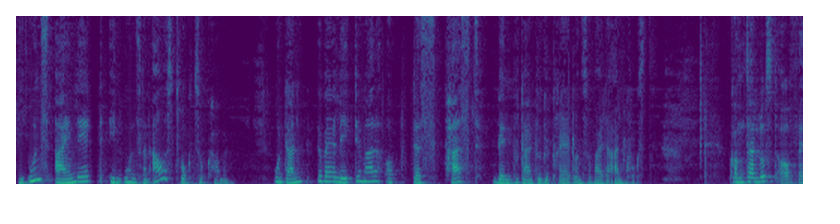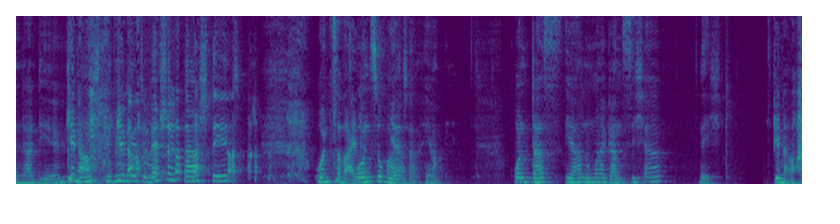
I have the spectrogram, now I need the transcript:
die uns einlädt, in unseren Ausdruck zu kommen. Und dann überleg dir mal, ob das passt, wenn du dein Bügelbrett und so weiter anguckst. Kommt da Lust auf, wenn da die genau, nicht gebügelte genau. Wäsche dasteht? Und so weiter. Und so weiter, ja. ja. Und das ja nun mal ganz sicher nicht. Genau.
